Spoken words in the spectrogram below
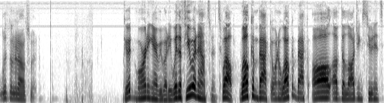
with an announcement. Good morning, everybody. With a few announcements. Well, welcome back. I want to welcome back all of the lodging students.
